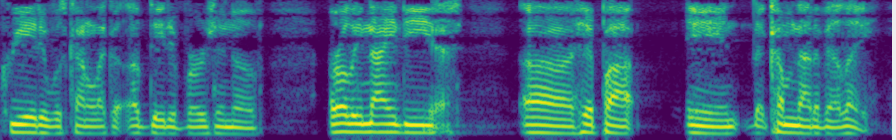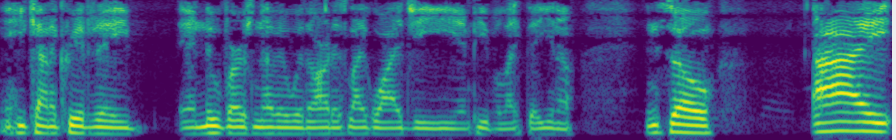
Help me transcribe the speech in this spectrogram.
created was kind of like an updated version of early '90s uh, hip hop and that coming out of LA. And he kind of created a, a new version of it with artists like YG and people like that, you know. And so I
